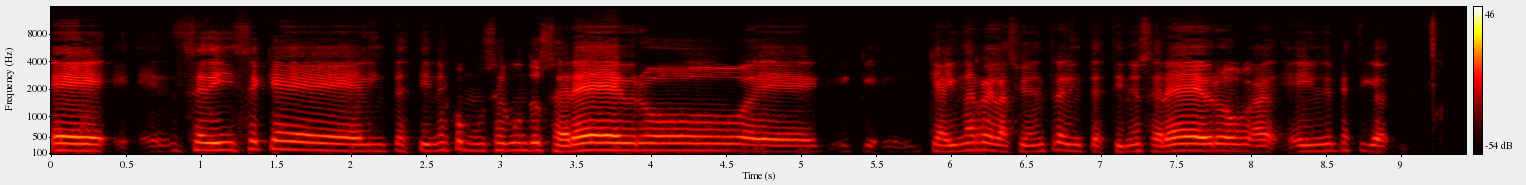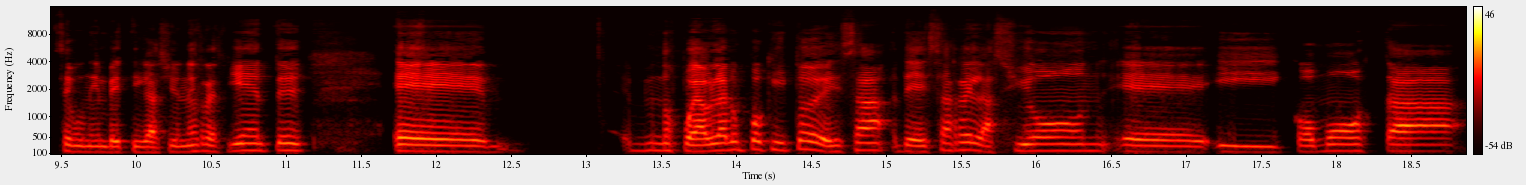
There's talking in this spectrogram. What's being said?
eh, eh, se dice que el intestino es como un segundo cerebro, eh, que, hay una relación entre el intestino y el cerebro, hay una según investigaciones recientes. ¿Nos puede hablar un poquito de esa, de esa relación y cómo está,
